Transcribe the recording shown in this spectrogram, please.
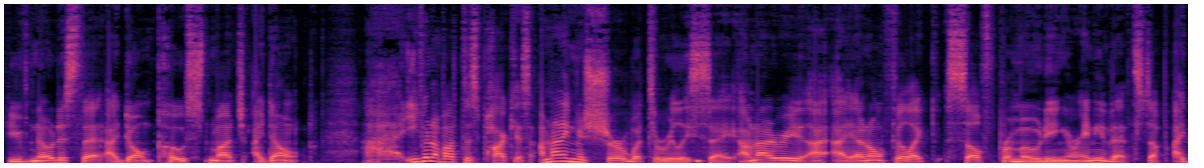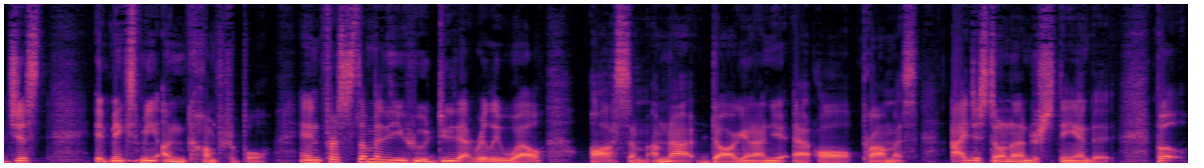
you've noticed that I don't post much, I don't. Uh, even about this podcast, I'm not even sure what to really say. I'm not really, I, I don't feel like self promoting or any of that stuff. I just, it makes me uncomfortable. And for some of you who do that really well, awesome. I'm not dogging on you at all, promise. I just don't understand it. But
